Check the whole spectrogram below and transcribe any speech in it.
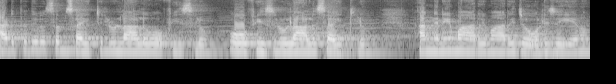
അടുത്ത ദിവസം സൈറ്റിലുള്ള ആൾ ഓഫീസിലും ഓഫീസിലുള്ള ആൾ സൈറ്റിലും അങ്ങനെ മാറി മാറി ജോലി ചെയ്യണം.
